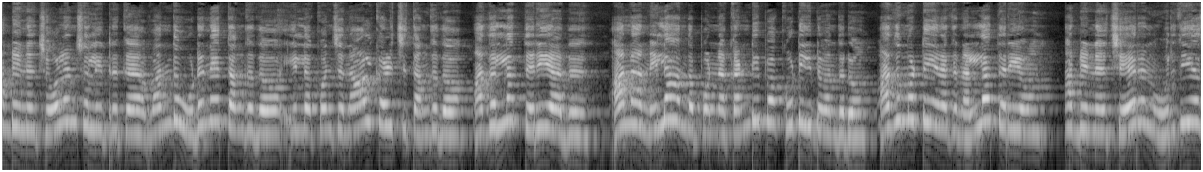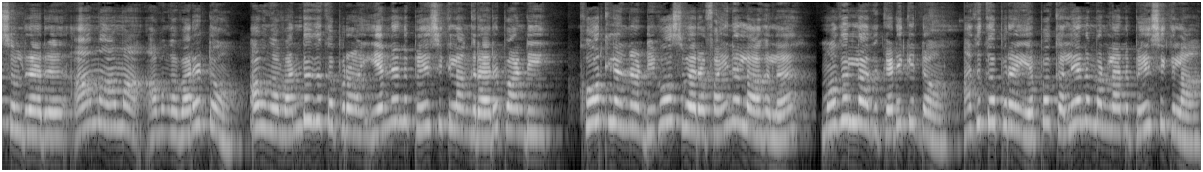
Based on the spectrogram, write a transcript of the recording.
அப்படின்னு சோழன் சொல்லிட்டு இருக்க வந்து உடனே தங்குதோ இல்ல கொஞ்ச நாள் கழிச்சு தங்குதோ அதெல்லாம் தெரியாது. ஆனா நிலா அந்த பொண்ணை கண்டிப்பா கூட்டிக்கிட்டு வந்துடும். அது மட்டும் எனக்கு நல்லா தெரியும் அப்படின்னு சேரன் உறுதியா சொல்றாரு. ஆமா ஆமா அவங்க வரட்டும். அவங்க வந்ததுக்கு அப்புறம் என்னன்னு பேசிக்கலாங்கிறாரு பாண்டி கோர்ட்ல இன்னும் டிவோர்ஸ் வேற ஃபைனல் ஆகல. முதல்ல அது கிடைக்கட்டும். அதுக்கப்புறம் எப்ப கல்யாணம் பண்ணலான்னு பேசிக்கலாம்.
